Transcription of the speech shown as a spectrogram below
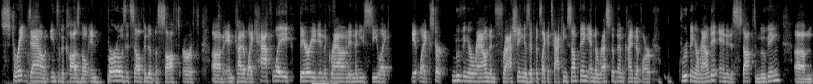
straight down into the cosmo and burrows itself into the soft earth um, and kind of like halfway buried in the ground. And then you see like it like start moving around and thrashing as if it's like attacking something. And the rest of them kind of are grouping around it and it has stopped moving um,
